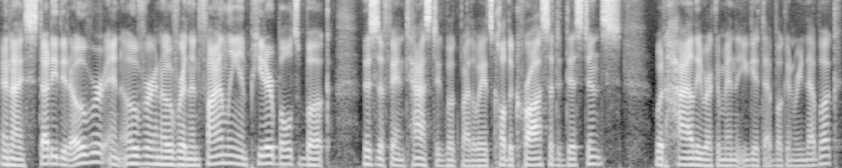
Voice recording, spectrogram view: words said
and I studied it over and over and over. And then finally in Peter Bolt's book, this is a fantastic book, by the way. It's called The Cross at a Distance. Would highly recommend that you get that book and read that book.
